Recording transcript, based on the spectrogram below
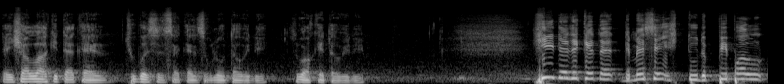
Dan insyaAllah kita akan cuba selesaikan sebelum tahun ini. Sebelum akhir tahun ini. He dedicated the message to the people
